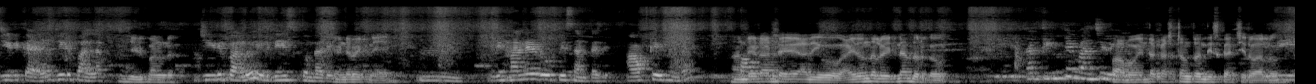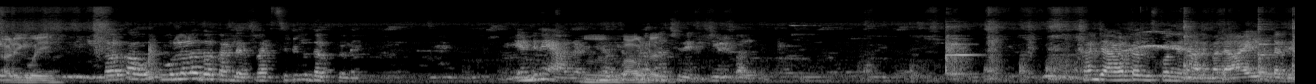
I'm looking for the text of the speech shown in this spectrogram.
జీడికాయలు జీడిపళ్ళ. జీడి పండ్లు జీడిపళ్ళు ఇవి తీసుకున్నది. ఎండబెట్టినాయి. ఇది హండ్రెడ్ రూపీస్ అంటది. హాఫ్ కేజీ ఉందా? హండ్రెడ్ అంటే అది ఐదు వందలు పెట్టినా దొరకవు. పాపం ఎంత కష్టంతో తీసుకొచ్చారు వాళ్ళు అడిగి పోయి. దొరకవు. ఊర్లలో దొరకట్లేదు. బట్ సిటీలో దొరుకుతున్నాయి. ఎండినే బాగుంటది. కానీ జాగ్రత్తగా చూసుకొని తినాలి. మళ్ళీ ఆయిల్ ఉంటుంది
